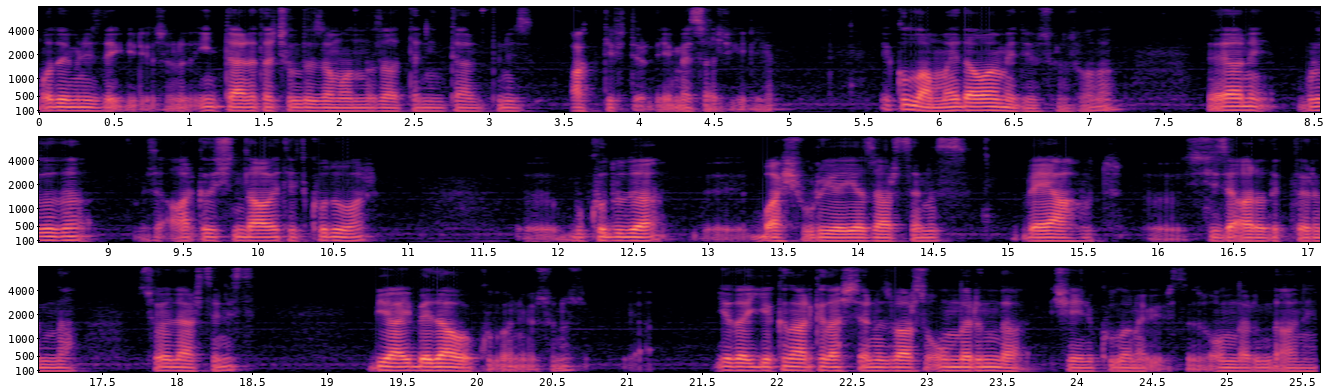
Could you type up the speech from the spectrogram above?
Modeminizde giriyorsunuz. İnternet açıldığı zaman da zaten internetiniz aktiftir diye mesaj geliyor. E, kullanmaya devam ediyorsunuz falan. Ve yani burada da mesela arkadaşın davet et kodu var. Ee, bu kodu da e, başvuruya yazarsanız veyahut e, size aradıklarında söylerseniz bir ay bedava kullanıyorsunuz. Ya da yakın arkadaşlarınız varsa onların da şeyini kullanabilirsiniz. Onların da hani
